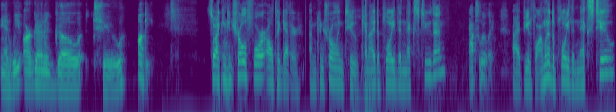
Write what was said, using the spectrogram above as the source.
And we are going to go to Augie. So I can control four altogether. I'm controlling two. Can I deploy the next two then? Absolutely. All right, beautiful. I'm going to deploy the next two,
